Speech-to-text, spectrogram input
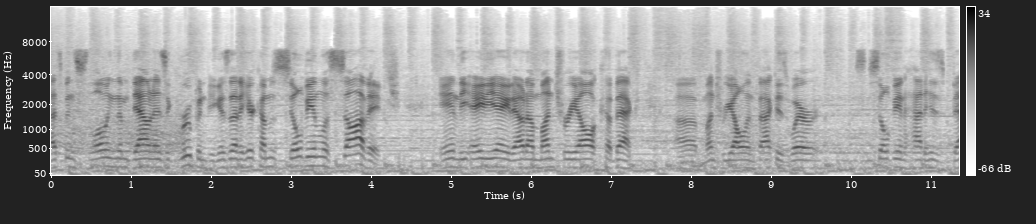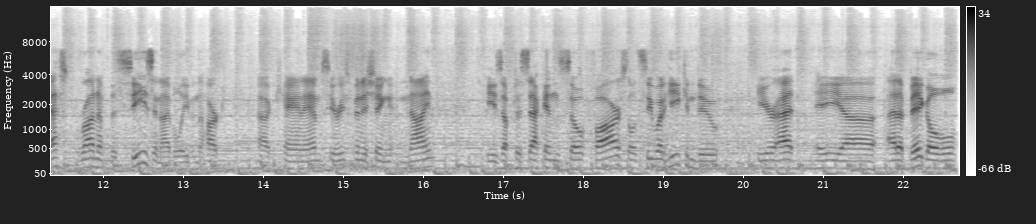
that's been slowing them down as a group, and because of that, here comes Sylvain Lasavage in the 88 out of Montreal, Quebec. Uh, Montreal, in fact, is where Sylvain had his best run of the season, I believe, in the HARC uh, Can-Am Series, finishing ninth. He's up to second so far, so let's see what he can do here at a uh, at a big oval.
